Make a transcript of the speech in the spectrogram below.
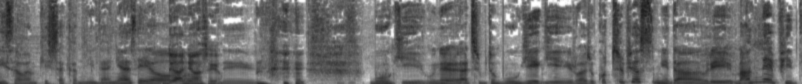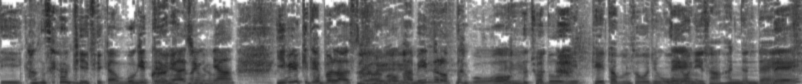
이사와 함께 시작합니다. 안녕하세요. 네, 안녕하세요. 네. 모기. 오늘 아침부터 모기 얘기로 아주 꽃을 피웠습니다. 우리 막내 PD, 강세훈 PD가 모기 때문에 아주 그러니까요. 그냥 입이 이렇게 대빨랐어요. 네. 너무 밤이 힘들었다고. 네, 저도 이 데이터 분석을 지금 네. 5년 이상 했는데 네.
